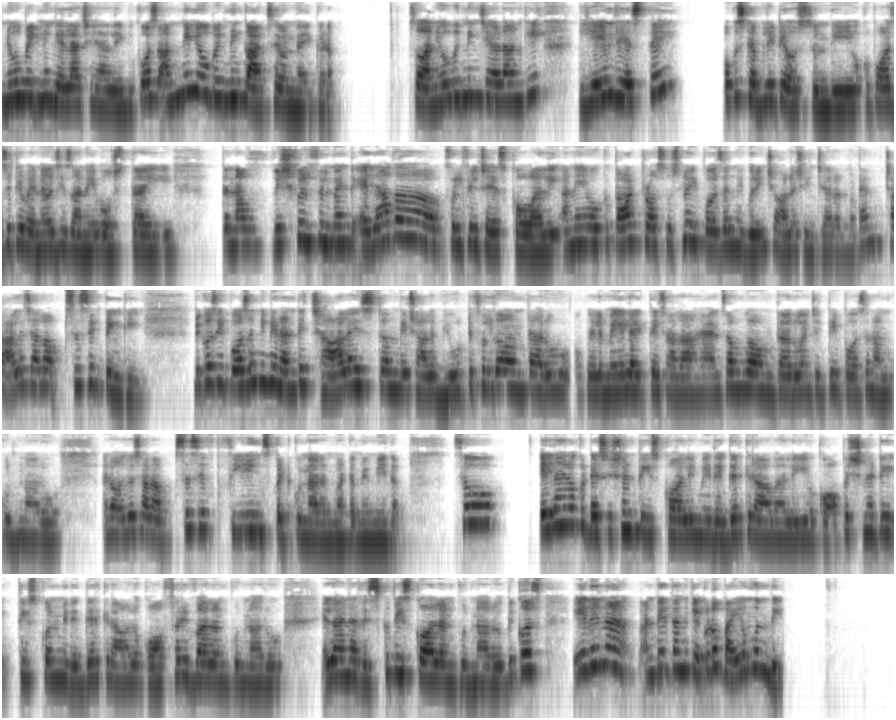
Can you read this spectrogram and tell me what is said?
న్యూ బిగినింగ్ ఎలా చేయాలి? బికాస్ అన్ని న్యూ బిగినింగ్ కార్డ్సే ఉన్నాయి ఇక్కడ. సో ఆ న్యూ బిగినింగ్ చేయడానికి ఏం చేస్తే ఒక స్టెబిలిటీ వస్తుంది ఒక పాజిటివ్ ఎనర్జీస్ అనేవి వస్తాయి నా విష్ ఫుల్ఫిల్మెంట్ ఎలాగా ఫుల్ఫిల్ చేసుకోవాలి అనే ఒక థాట్ ప్రాసెస్లో ఈ పర్సన్ మీ గురించి ఆలోచించారనమాట. అండ్ చాలా చాలా అబ్సెసివ్ థింకింగ్. బికాస్ ఈ పర్సన్కి మీరు అంటే చాలా ఇష్టం మీరు చాలా బ్యూటిఫుల్గా ఉంటారు ఒకవేళ మేల్ అయితే చాలా హ్యాండ్సమ్గా ఉంటారు అని చెప్పి ఈ పర్సన్ అనుకుంటున్నారు. అండ్ ఆల్సో చాలా అబ్సెసివ్ ఫీలింగ్స్ పెట్టుకున్నారనమాట మీ మీద. సో ఎలా అయినా ఒక డెసిషన్ తీసుకోవాలి మీ దగ్గరికి రావాలి ఒక ఆపర్చునిటీ తీసుకొని మీ దగ్గరికి రావాలి ఒక ఆఫర్ ఇవ్వాలనుకున్నారు ఎలా అయినా రిస్క్ తీసుకోవాలనుకున్నారు. బికాస్ ఏదైనా అంటే తనకి ఎక్కడో భయం ఉంది.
